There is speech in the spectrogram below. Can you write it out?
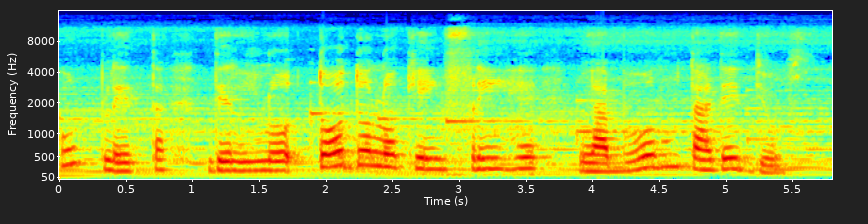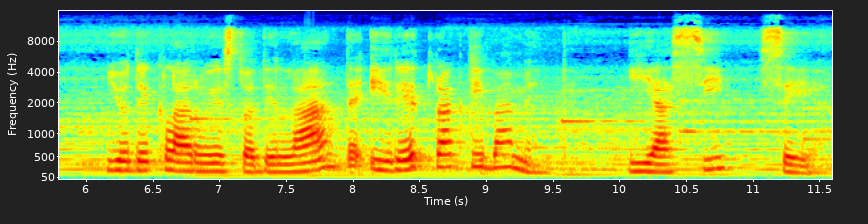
completa de lo, todo lo que infringe la voluntad de Deus. Eu declaro esto adelante e retroactivamente, e assim seja.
